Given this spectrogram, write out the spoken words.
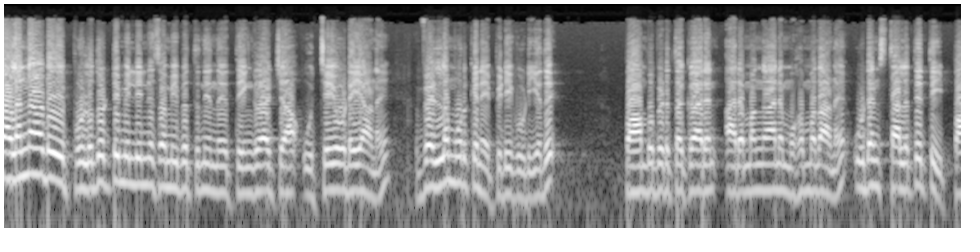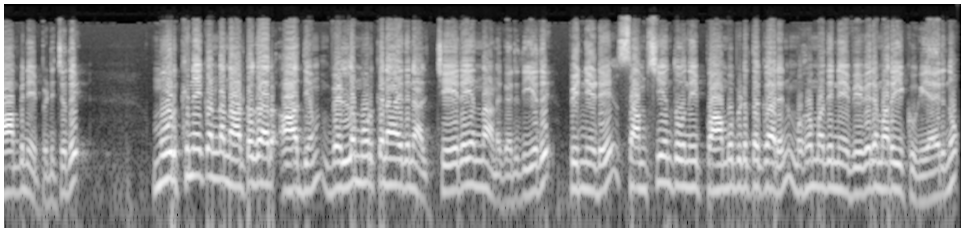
കളനാട് പുളുതൊട്ടി മില്ലിന് സമീപത്ത് നിന്ന് തിങ്കളാഴ്ച ഉച്ചയോടെയാണ് വെള്ളമൂർഖനെ പിടികൂടിയത്. പാമ്പ് പിടുത്തക്കാരൻ അരമങ്ങാന മുഹമ്മദാണ് ഉടൻ സ്ഥലത്തെത്തി പാമ്പിനെ പിടിച്ചത്. മൂർഖനെ കണ്ട നാട്ടുകാർ ആദ്യം വെള്ളമൂർഖനായതിനാൽ ചേരയെന്നാണ് കരുതിയത്. പിന്നീട് സംശയം തോന്നി പാമ്പ് പിടുത്തക്കാരൻ മുഹമ്മദിനെ വിവരമറിയിക്കുകയായിരുന്നു.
